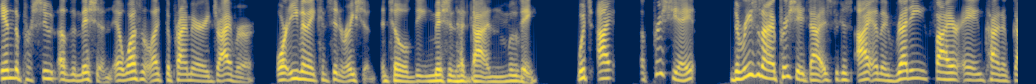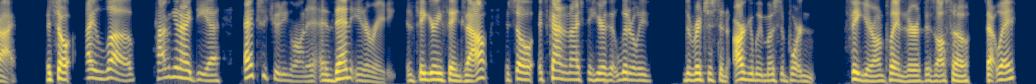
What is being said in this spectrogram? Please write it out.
in the pursuit of the mission. It wasn't like the primary driver or even a consideration until the mission had gotten moving, which I appreciate. The reason I appreciate that is because I am a ready, fire, aim kind of guy. And so I love having an idea, executing on it, and then iterating and figuring things out. And so it's kind of nice to hear that literally the richest and arguably most important figure on planet Earth is also that way.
